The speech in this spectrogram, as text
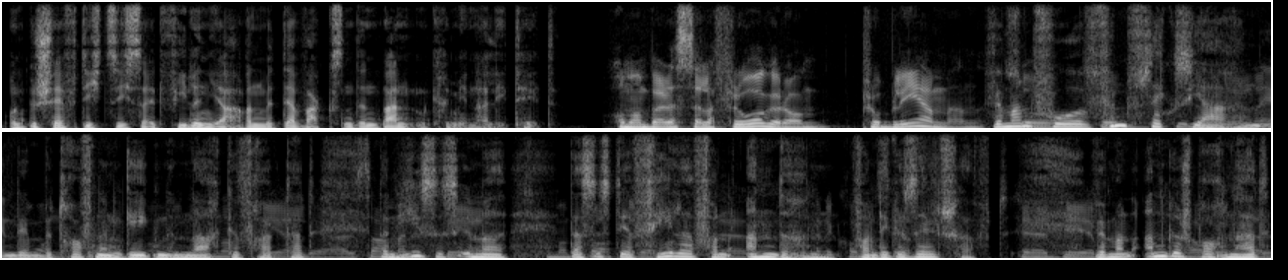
und beschäftigt sich seit vielen Jahren mit der wachsenden Bandenkriminalität. Om man wenn man vor fünf, sechs Jahren in den betroffenen Gegenden nachgefragt hat, dann hieß es immer, das ist der Fehler von anderen, von der Gesellschaft. Wenn man angesprochen hat,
